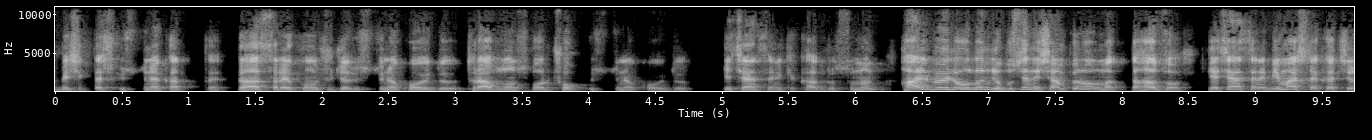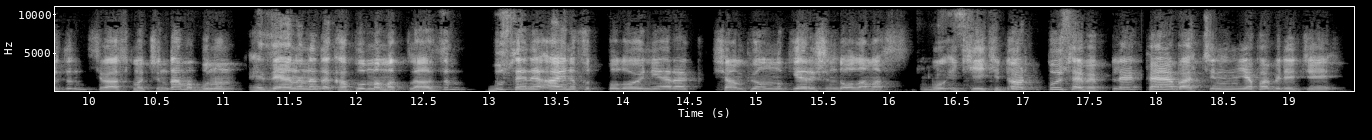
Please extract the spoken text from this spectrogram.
Beşiktaş üstüne kattı. Galatasaray konuşacağız üstüne koydu. Trabzonspor çok üstüne koydu. Geçen seneki kadrosunun. Hal böyle olunca bu sene şampiyon olmak daha zor. Geçen sene bir maçta kaçırdın Sivas maçında ama bunun hezeyanına da kapılmamak lazım. Bu sene aynı futbol oynayarak şampiyonluk yarışında olamazsın. Bu 2-2-4. Bu sebeple Fenerbahçe'nin yapabileceği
